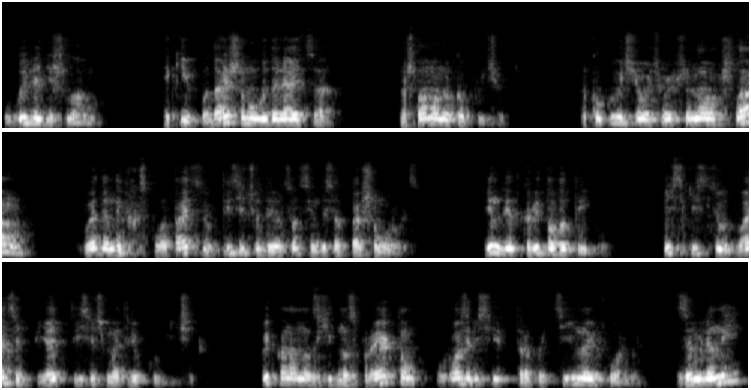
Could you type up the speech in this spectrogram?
у вигляді шламу, який в подальшому видаляється на шламонакопичувач. Накопичувач вовчинного шламу введений в експлуатацію в 1971 році. Він відкритого типу, міськістю 25 тисяч метрів кубічних. Виконано згідно з проєктом у розрізі трапеційної форми. Земляний,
